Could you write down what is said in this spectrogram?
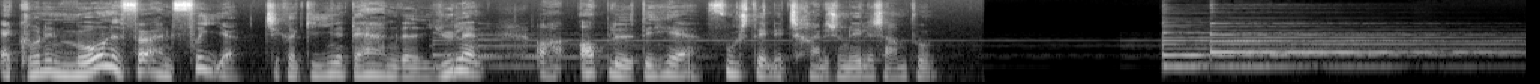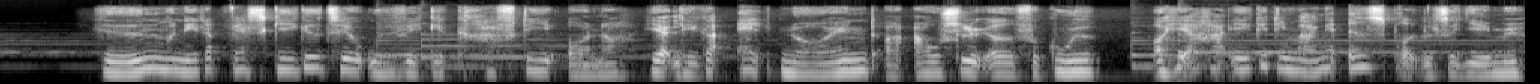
at kun en måned før han frier til Regine, der har han været i Jylland og har oplevet det her fuldstændig traditionelle samfund. Heden må netop være skikket til at udvikle kraftige ånder. Her ligger alt nøgent og afsløret for Gud, og her har ikke de mange adspredelser hjemme.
